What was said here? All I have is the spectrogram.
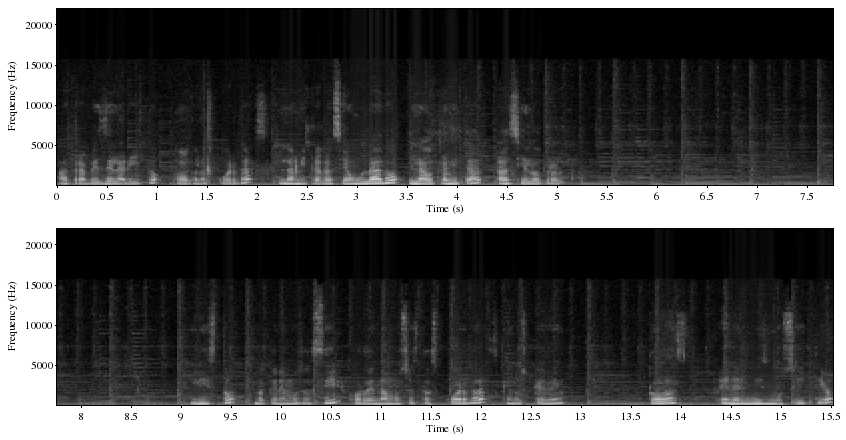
a través del arito, todas las cuerdas, la mitad hacia un lado y la otra mitad hacia el otro lado. Listo, lo tenemos así, ordenamos estas cuerdas que nos queden todas en el mismo sitio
